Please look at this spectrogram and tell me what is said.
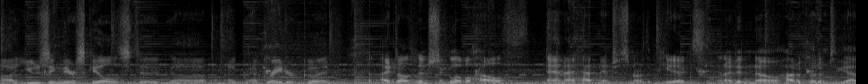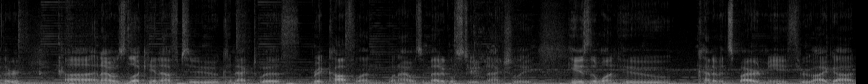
uh, using their skills to uh, a, a, greater good. I developed an interest in global health and I had an interest in orthopedics and I didn't know how to put them together. Uh, and I was lucky enough to connect with Rick Coughlin when I was a medical student actually. He is the one who kind of inspired me through IGOT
